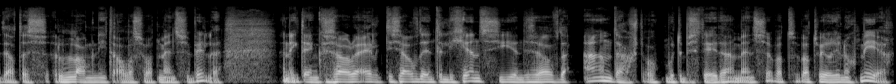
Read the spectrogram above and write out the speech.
dat is lang niet alles wat mensen willen. En ik denk, we zouden eigenlijk diezelfde intelligentie en dezelfde aandacht ook moeten besteden aan mensen. Wat, wat wil je nog meer?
